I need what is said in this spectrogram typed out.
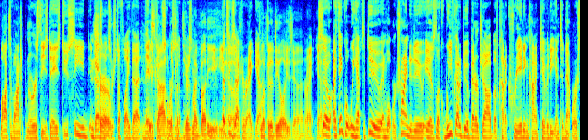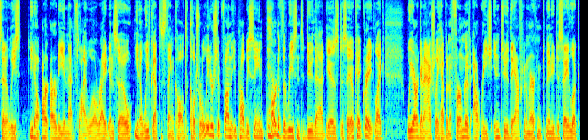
lots of entrepreneurs these days do seed investments Sure. or stuff like that, and they Hey, become Scott, sources look, of at- here's my buddy. you That's know, exactly right, yeah. Look at a deal he's doing. Right. Yeah. So I think what we have to do and what we're trying to do is look, we've got to do a better job of kind of creating connectivity into networks that at least, you know, aren't already in that flywheel, right? And so, you know, we've got this thing called the Cultural Leadership Fund that you've probably seen. Part of the reason to do that is to say, okay, great, like we are going to actually have an affirmative outreach into the African American community to say, look,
